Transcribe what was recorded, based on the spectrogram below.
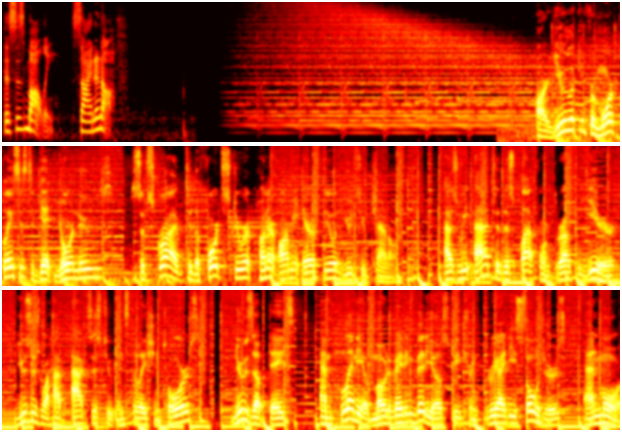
This is Molly signing off. Are you looking for more places to get your news? Subscribe to the Fort Stewart Hunter Army Airfield YouTube channel. As we add to this platform throughout the year, users will have access to installation tours, news updates, and plenty of motivating videos featuring 3ID soldiers and more.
